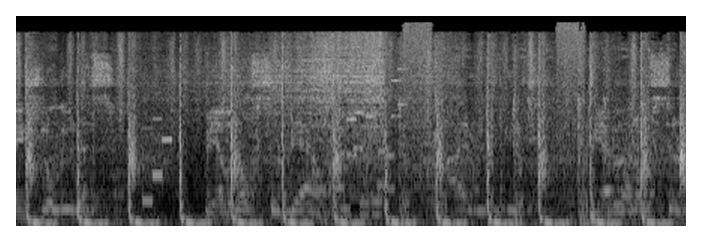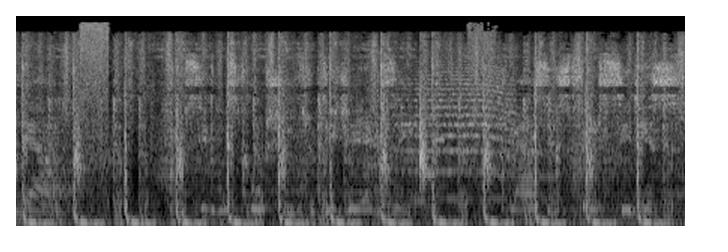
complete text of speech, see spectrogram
rotational units. We have an officer down. I repeat, we have an officer down. Proceed with caution to DJ Exit. Trance Expert cities.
